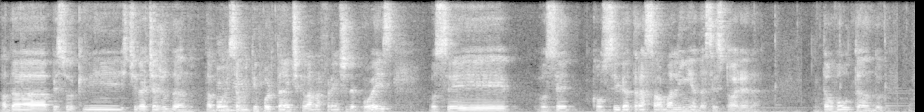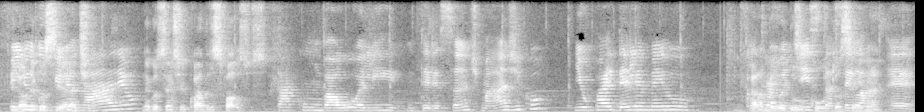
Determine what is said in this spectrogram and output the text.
a da pessoa que estiver te ajudando, tá bom? Uhum. Isso é uhum. muito importante, que lá na frente depois você você consiga traçar uma linha dessa história, né? Então voltando, ele é um negociante, negociante de quadros falsos. Tá com um baú ali interessante, mágico, e o pai dele é meio um cara meio do culto assim, lá. né? É.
